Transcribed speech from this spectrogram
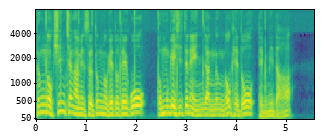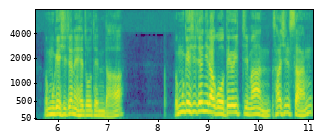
등록 신청하면서 등록해도 되고 업무 개시 전에 인장 등록해도 됩니다. 업무 개시 전에 해도 된다. 업무 개시 전이라고 되어 있지만 사실상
